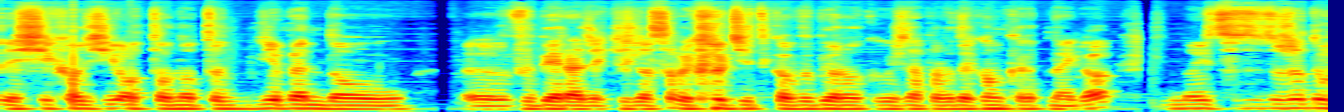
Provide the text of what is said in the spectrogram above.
jeśli chodzi o to, no to nie będą wybierać jakichś losowych ludzi, tylko wybiorą kogoś naprawdę konkretnego. No i co dużo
